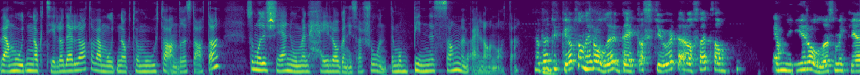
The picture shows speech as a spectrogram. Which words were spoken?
være moden nok til å dele data, være moden nok til å motta andres data, så må det skje noe med en hel organisasjon. Det må bindes sammen på en eller annen måte. Ja, Det dukker opp sånne roller. Data steward er også et sånn, en ny rolle som ikke,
